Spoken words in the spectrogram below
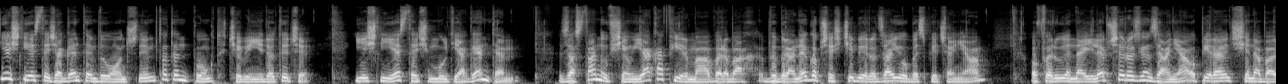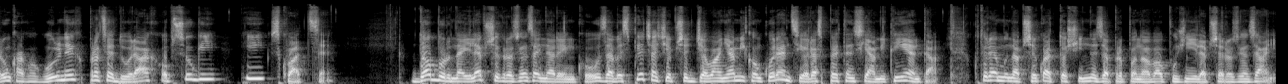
Jeśli jesteś agentem wyłącznym, to ten punkt Ciebie nie dotyczy. Jeśli jesteś multiagentem, zastanów się, jaka firma w ramach wybranego przez Ciebie rodzaju ubezpieczenia oferuje najlepsze rozwiązania, opierając się na warunkach ogólnych, procedurach, obsługi i składce. Dobór najlepszych rozwiązań na rynku zabezpiecza Cię przed działaniami konkurencji oraz pretensjami klienta, któremu na przykład ktoś inny zaproponował później lepsze rozwiązanie.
